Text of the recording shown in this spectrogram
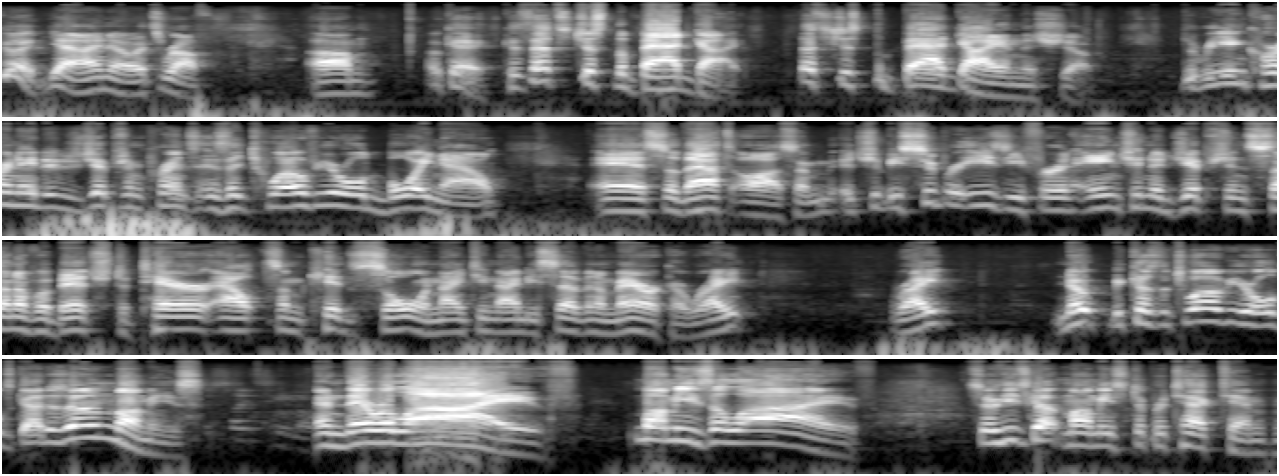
good. Yeah, I know, it's rough. Um, okay, because that's just the bad guy. That's just the bad guy in this show. The reincarnated Egyptian prince is a 12 year old boy now and so that's awesome. It should be super easy for an ancient Egyptian son of a bitch to tear out some kid's soul in 1997 America, right? Right? Nope, because the 12 year old's got his own mummies. And they're alive! Mummies alive! So he's got mummies to protect him,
